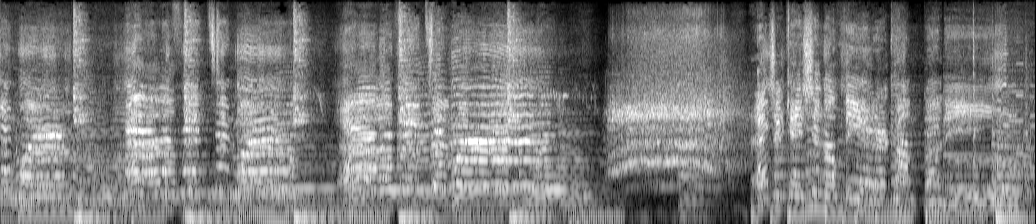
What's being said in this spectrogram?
and worm, elephant and worm, elephant and worm. Educational Theater Company.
